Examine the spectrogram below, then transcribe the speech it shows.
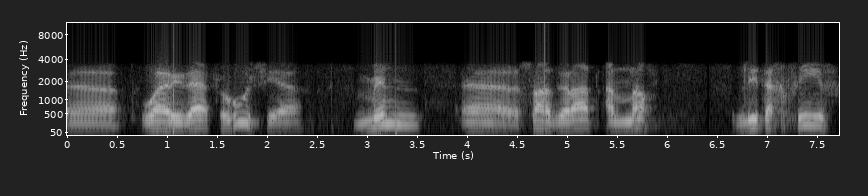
آه، واردات روسيا من آه، صادرات النفط لتخفيف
